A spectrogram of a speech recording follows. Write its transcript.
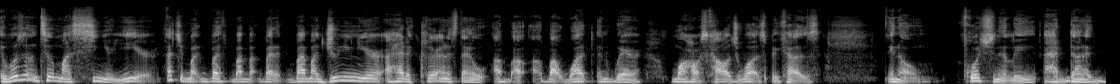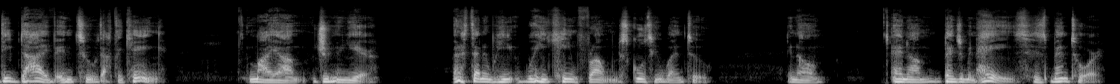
It wasn't until my senior year, actually, by, by, by, by my junior year, I had a clear understanding about, about what and where Morehouse College was because you know, fortunately, I had done a deep dive into Dr. King my um, junior year, understanding where he, where he came from, the schools he went to, you know, and um, Benjamin Mays, his mentor,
